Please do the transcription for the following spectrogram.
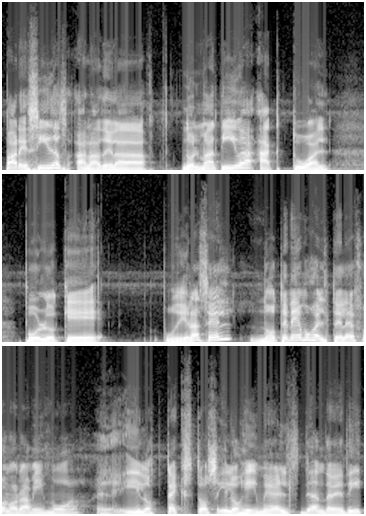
parecidas a la de la normativa actual, por lo que pudiera ser, no tenemos el teléfono ahora mismo eh, y los textos y los emails de Andretti.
